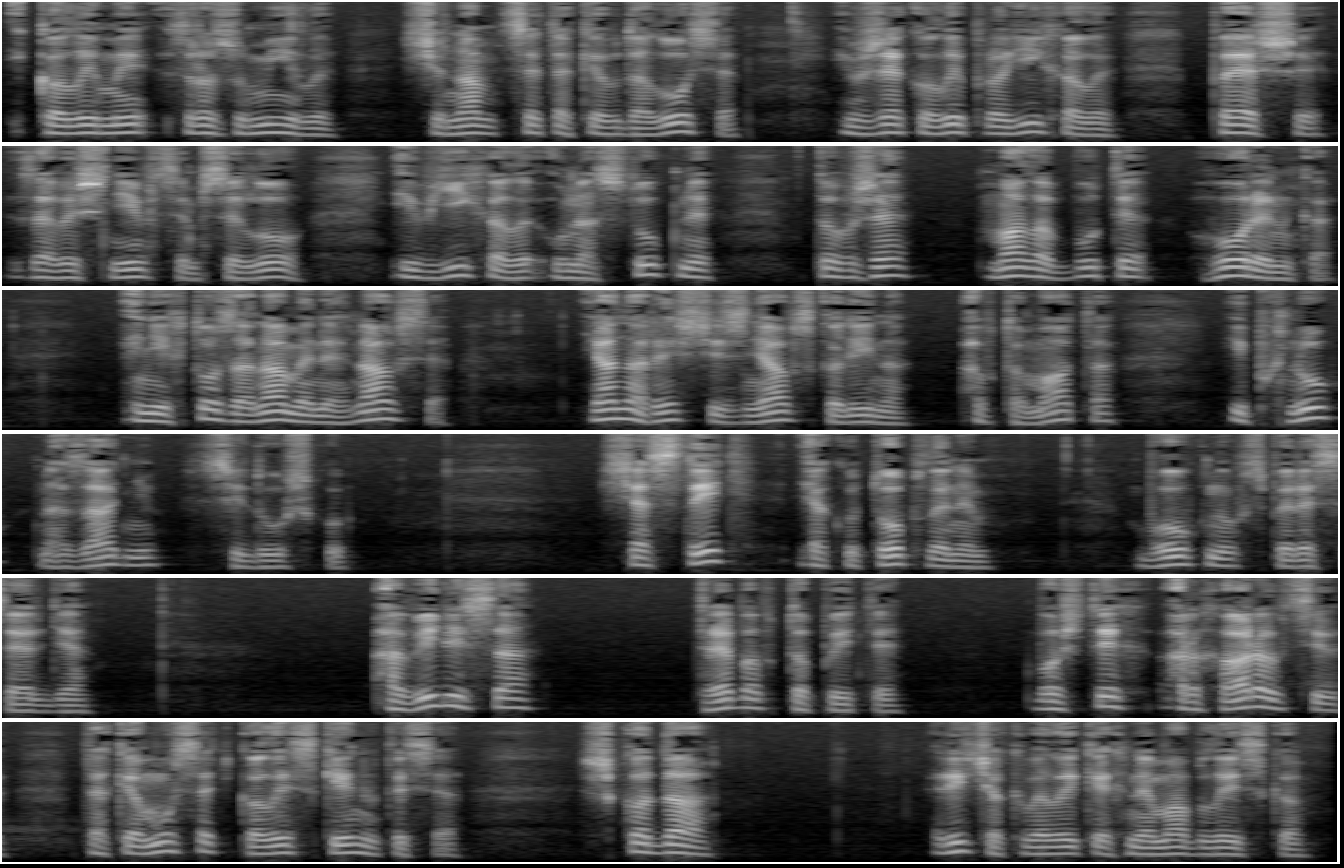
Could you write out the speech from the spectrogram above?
І коли ми зрозуміли, що нам це таке вдалося, і вже коли проїхали перше за Вишнівцем село і в'їхали у наступне, то вже мала бути горенка, і ніхто за нами не гнався, я нарешті зняв з коліна автомата і пхнув на задню сідушку. Щастить, як утопленим, бовкнув з пересердя. А Віліса треба втопити, бо ж тих архаровців таке мусять колись кинутися. Шкода, річок великих нема близько.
